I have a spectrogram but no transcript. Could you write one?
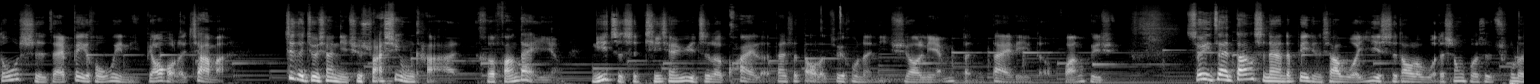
都是在背后为你标好了价码。这个就像你去刷信用卡和房贷一样，你只是提前预支了快乐，但是到了最后呢，你需要连本带利的还回去。所以在当时那样的背景下，我意识到了我的生活是出了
